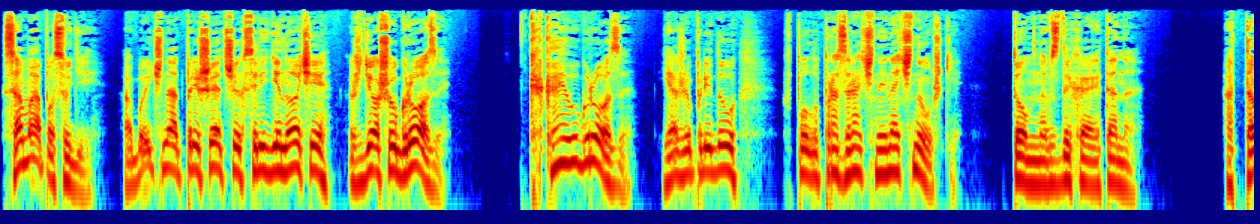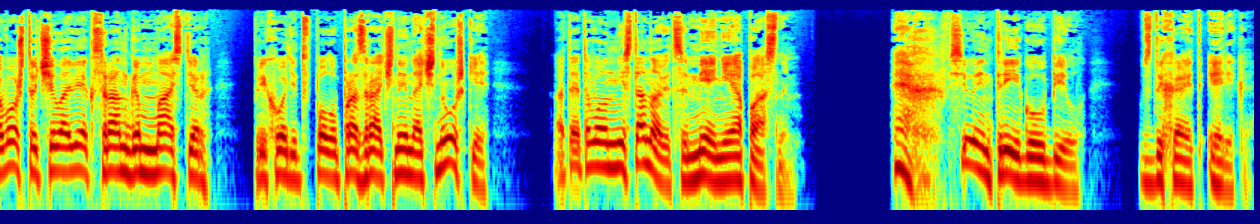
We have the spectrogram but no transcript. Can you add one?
«Сама посуди. Обычно от пришедших среди ночи ждешь угрозы». «Какая угроза? Я же приду в полупрозрачной ночнушке», — томно вздыхает она. От того, что человек с рангом мастер приходит в полупрозрачные ночнушки, от этого он не становится менее опасным. «Эх, всю интригу убил», — вздыхает Эрика.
